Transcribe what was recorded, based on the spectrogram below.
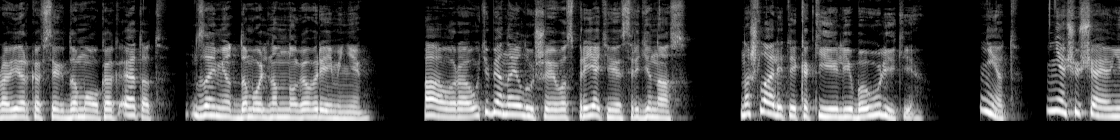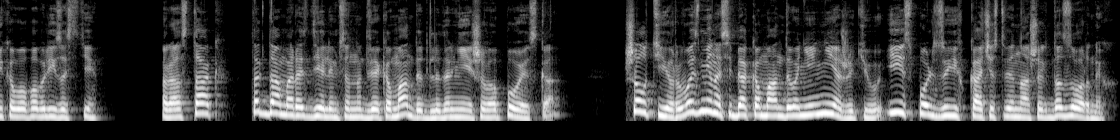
Проверка всех домов, как этот, займет довольно много времени. Аура, у тебя наилучшее восприятие среди нас. Нашла ли ты какие-либо улики? Нет, не ощущаю никого поблизости. Раз так, тогда мы разделимся на две команды для дальнейшего поиска. Шалтир, возьми на себя командование нежитью и используй их в качестве наших дозорных.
